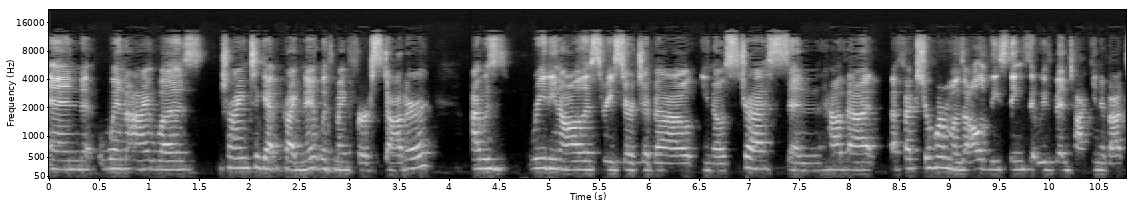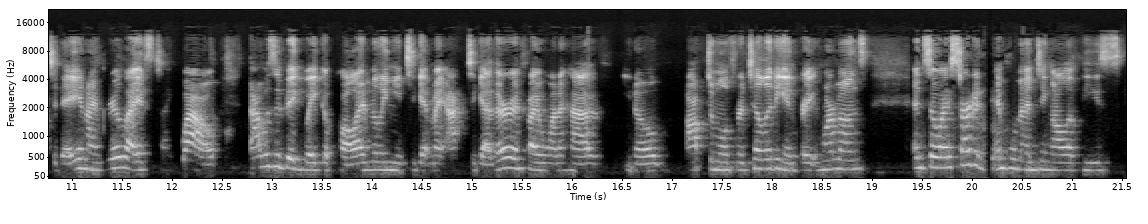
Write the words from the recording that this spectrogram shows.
And when I was trying to get pregnant with my first daughter, I was reading all this research about, you know, stress and how that affects your hormones, all of these things that we've been talking about today. And I realized like, wow, that was a big wake up call. I really need to get my act together if I want to have, you know, optimal fertility and great hormones. And so I started implementing all of these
